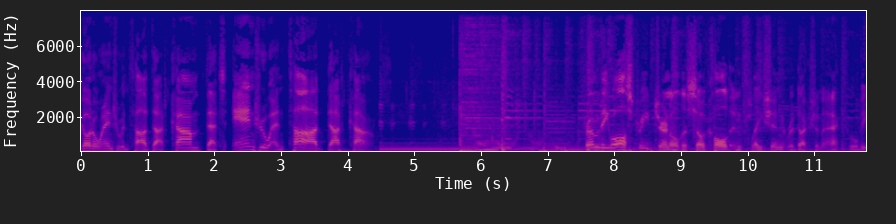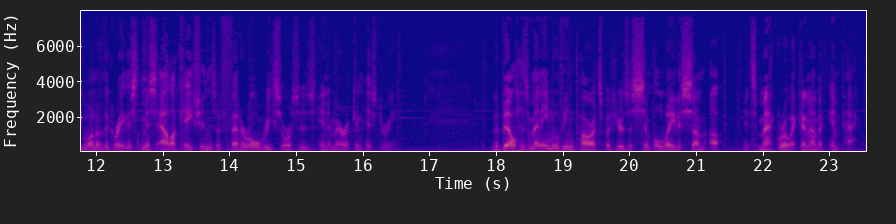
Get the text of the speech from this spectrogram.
Go to andrewandtodd.com. That's andrewandtodd.com. From the Wall Street Journal, the so called Inflation Reduction Act will be one of the greatest misallocations of federal resources in American history. The bill has many moving parts, but here's a simple way to sum up its macroeconomic impact.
